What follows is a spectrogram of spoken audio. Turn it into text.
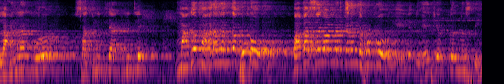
लहान लहान पोरं सातवीतले आठवीतले. मागं महाराजांचा फोटो बाबासाहेब आंबेडकरांचा फोटो. यायले धुयाची अक्कल नसते.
